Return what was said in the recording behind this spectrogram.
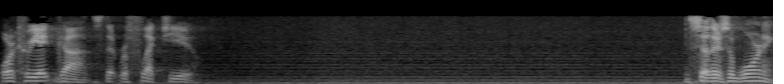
or create gods that reflect you. And so there's a warning.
